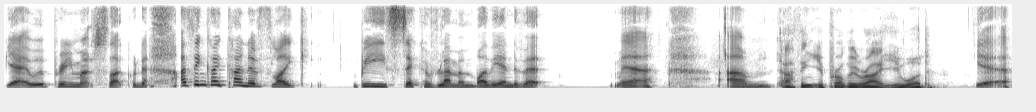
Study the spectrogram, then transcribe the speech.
yeah, it would pretty much suck, wouldn't it? I think I'd kind of like be sick of lemon by the end of it. Yeah. Um, I think you're probably right. You would. Yeah.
